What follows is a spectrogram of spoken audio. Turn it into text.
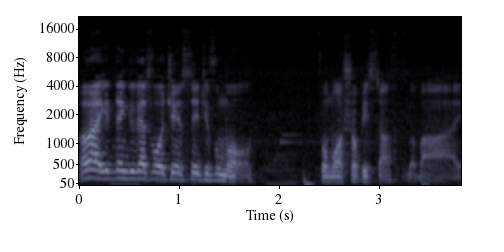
Alright, thank you guys for watching stay tuned for more. For more Shopee stuff. Bye bye.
